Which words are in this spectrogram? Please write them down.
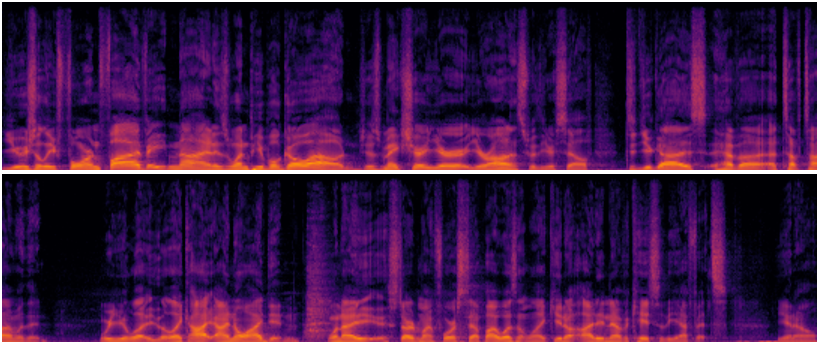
usually four and five, eight and nine is when people go out. Just make sure you're you're honest with yourself. Did you guys have a, a tough time with it? Were you like like I I know I didn't. When I started my four step, I wasn't like, you know, I didn't have a case of the Effets, you know.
